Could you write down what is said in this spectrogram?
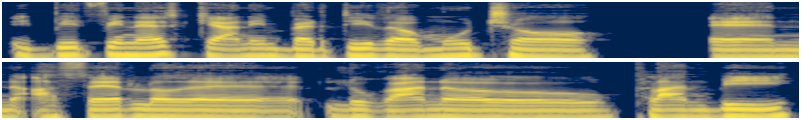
y Bitfinex que han invertido mucho en hacer lo de Lugano Plan B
